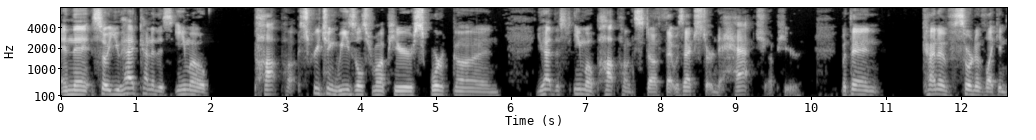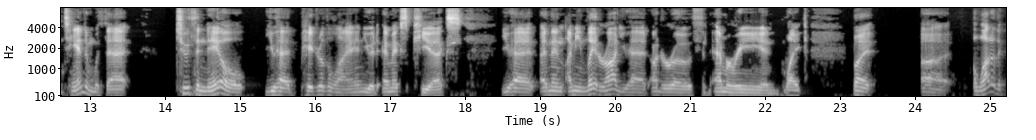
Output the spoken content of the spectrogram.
and then so you had kind of this emo pop punk, screeching weasels from up here, Squirtgun. You had this emo pop punk stuff that was actually starting to hatch up here, but then kind of sort of like in tandem with that, tooth and nail. You had Pedro the Lion, you had MXPX, you had and then i mean later on you had Underoath and emery and like but uh a lot of the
